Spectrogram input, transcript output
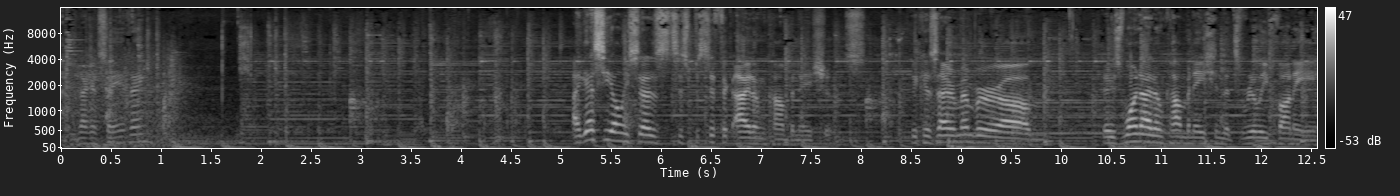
He's not gonna say anything? I guess he only says to specific item combinations. Because I remember um, there's one item combination that's really funny.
